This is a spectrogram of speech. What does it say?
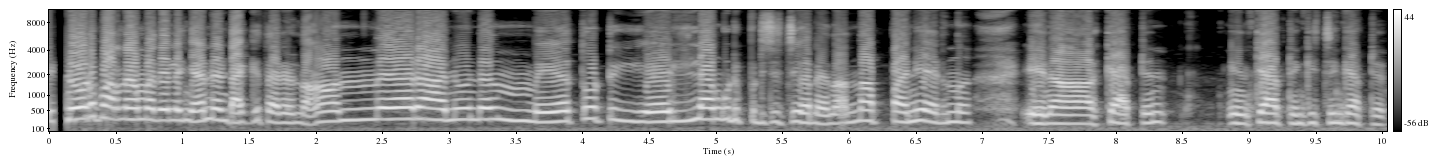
എന്നോട് പറഞ്ഞാൽ മതിയല്ലേ ഞാൻ ഉണ്ടാക്കി തരുള്ളൂ അന്നേരം അനുവിന്റെ മേത്തോട്ട് എല്ലാം കൂടി പിടിച്ച് ചേർന്നായിരുന്നു അന്ന് പിന്നെ ക്യാപ്റ്റൻ ക്യാപ്റ്റൻ കിച്ചൻ ക്യാപ്റ്റൻ.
